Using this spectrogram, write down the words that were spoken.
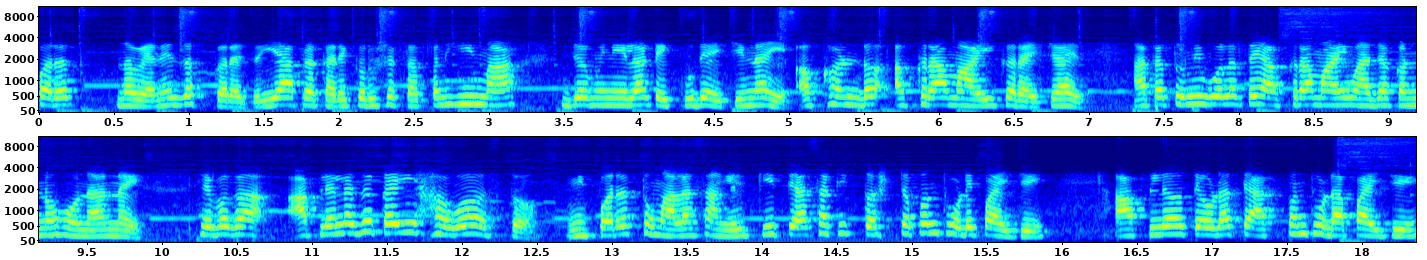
परत नव्याने जप करायचं. या प्रकारे करू शकतात. पण ही माळ जमिनीला टेकू द्यायची नाही. अखंड अकरा माळी करायच्या आहेत. आता तुम्ही बोलत आहे अकरा माळी माझ्याकडनं होणार नाही. हे बघा आपल्याला जर काही हवं असतं मी परत तुम्हाला सांगेल की त्यासाठी कष्ट पण थोडे पाहिजे. आपलं तेवढा त्याग पण थोडा पाहिजे.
